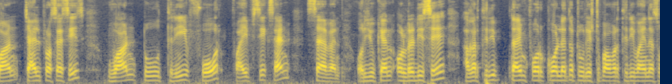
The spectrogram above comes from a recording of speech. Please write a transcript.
one child process is 1 2 3 4 5 6 and 7 or you can already say agar 3 time 4 call le to 2 raised to power 3 minus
